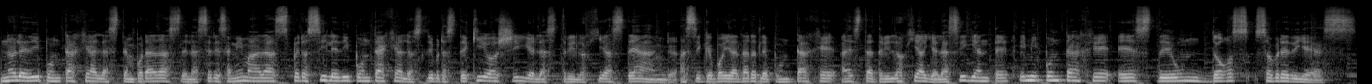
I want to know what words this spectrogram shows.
No le di puntaje a las temporadas de las series animadas, pero sí le di puntaje a los libros de Kiyoshi y a las trilogías de Ang, así que voy a darle puntaje a esta trilogía y a la siguiente, y mi puntaje es de un 2 sobre 10.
